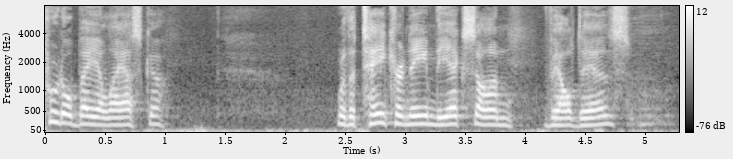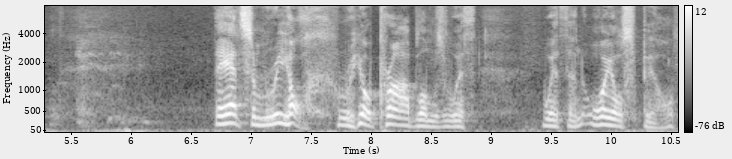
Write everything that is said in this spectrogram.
Prudhoe Bay, Alaska, with a tanker named the Exxon Valdez. They had some real, real problems with, with an oil spill.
